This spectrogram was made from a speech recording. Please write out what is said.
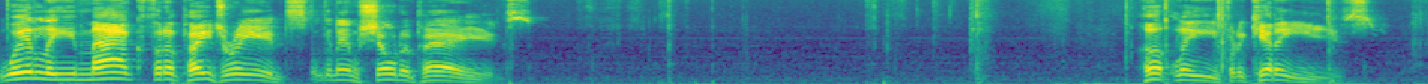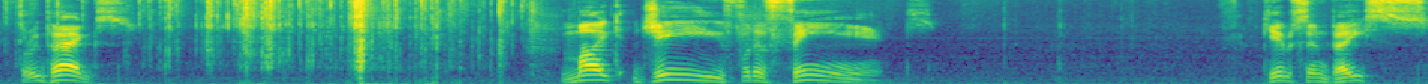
Willie Mack for the Patriots. Look at him, shoulder pads. Huntley for the Kitties. Three packs. Mike G for the Fiends. Gibson base.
